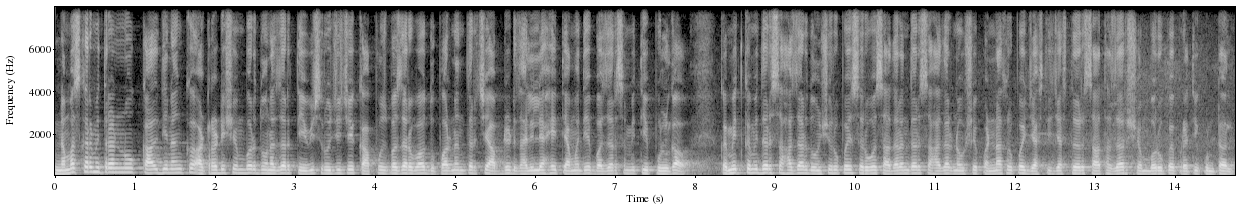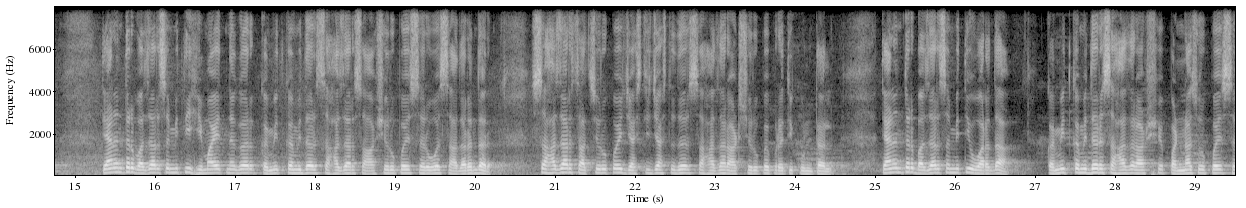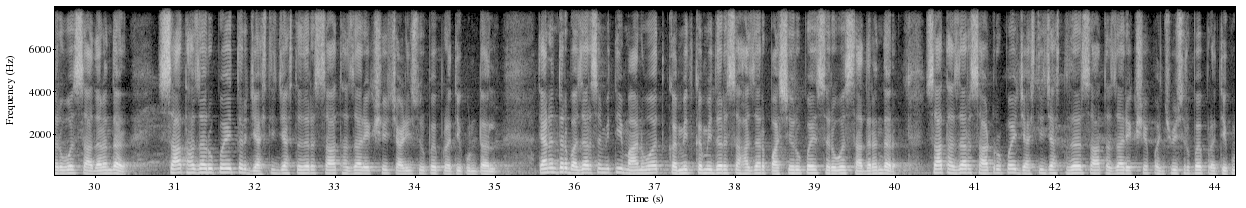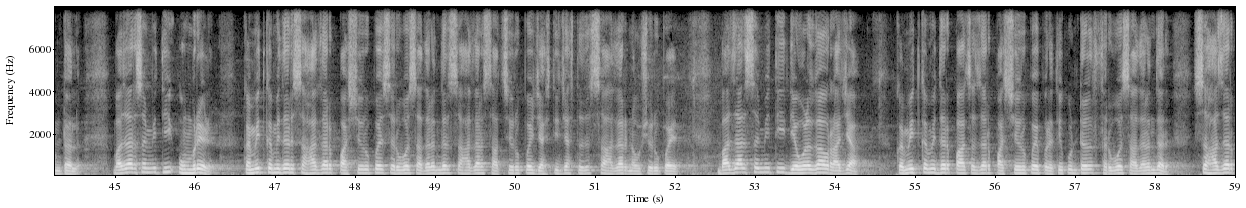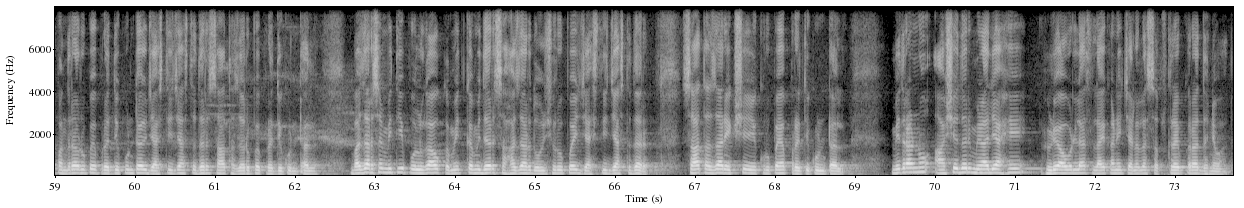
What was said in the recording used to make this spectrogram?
नमस्कार मित्रांनो काल दिनांक अठरा डिसेंबर दोन हजार तेवीस रोजीचे कापूस बाजार भाव दुपारनंतरचे अपडेट झालेले आहे. त्यामध्ये बाजार समिती पुलगाव कमीत कमी दर सहा हजार दोनशे रुपये सर्वसाधारण दर सहा हजार नऊशे पन्नास रुपये जास्तीत जास्त दर सात हजार शंभर रुपये प्रति क्विंटल. त्यानंतर बाजार समिती हिमायतनगर कमीत कमी दर सहा हजार सहाशे रुपये सर्वसाधारण दर सहा हजार सातशे रुपये जास्तीत जास्त दर सहा हजार आठशे रुपये प्रति क्विंटल. त्यानंतर बाजार समिती वर्धा कमीत कमी दर सहा हजार आठशे पन्नास रुपये सर्वसाधारण दर सात हजार रुपये तर जास्तीत जास्त दर सात हजार एकशे चाळीस रुपये प्रति क्विंटल. त्यानंतर बाजार समिती मानवत कमीत कमी दर सहा हजार पाचशे रुपये सर्वसाधारण दर सात हजार साठ रुपये जास्तीत जास्त दर सात हजार एकशे पंचवीस रुपये प्रति क्विंटल. बाजार समिती उमरेड कमीत कमी दर सहा हजार पाचशे रुपये सर्वसाधारण दर सहा हजार सातशे रुपये जास्तीत जास्त दर सहा हजार नऊशे रुपये. बाजार समिती देवळगाव राजा कमीत कमी दर पाच हजार पाचशे रुपये प्रति क्विंटल सर्वसाधारण दर सहा हजार पंधरा रुपये प्रति क्विंटल जास्तीत जास्त दर सात हजार रुपये प्रति क्विंटल. बाजार समिती पुलगाव कमीत कमी दर सहा हजार दोनशे रुपये जास्तीत जास्त दर सात हजार एकशे एक रुपया प्रति क्विंटल. मित्रांनो असे दर मिळाले आहे. व्हिडिओ आवडल्यास लाईक आणि चॅनलला सबस्क्राईब करा. धन्यवाद.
